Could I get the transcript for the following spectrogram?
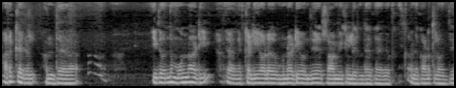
அரக்கர்கள் அந்த இது வந்து முன்னாடி அந்த கலியால முன்னாடி வந்து சாமிகள் இருந்த அந்த- அந்த காலத்தில் வந்து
